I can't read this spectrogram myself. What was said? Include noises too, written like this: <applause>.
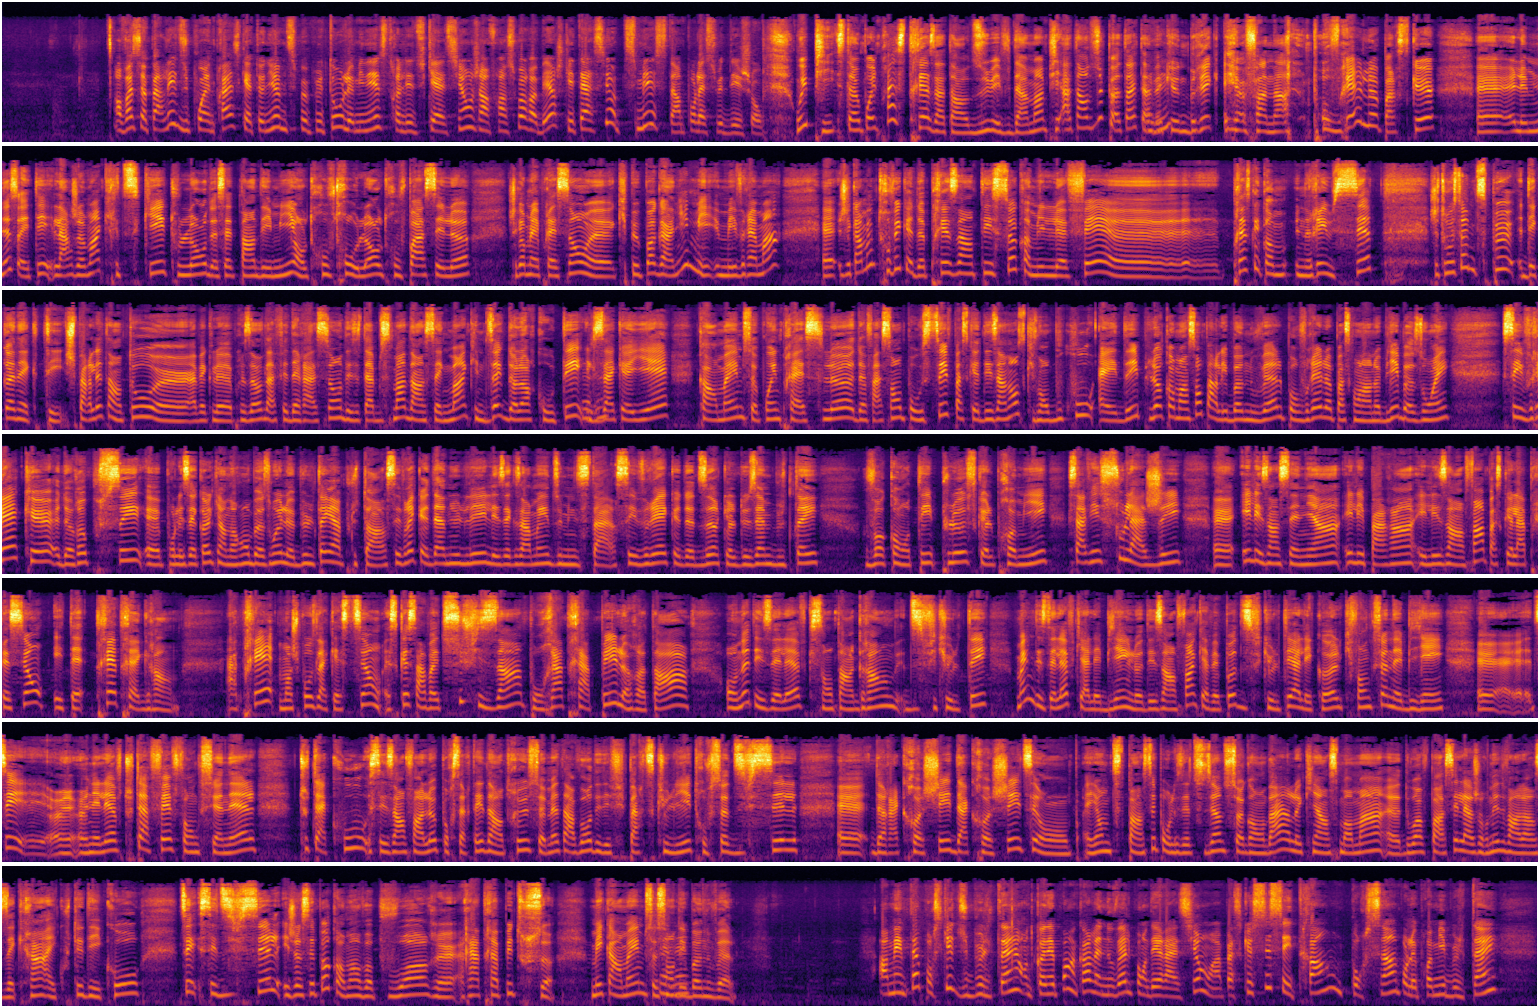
On va se parler du point de presse qu'a tenu un petit peu plus tôt le ministre de l'Éducation, Jean-François Roberge, qui était assez optimiste hein, pour la suite des choses. Oui, puis c'était un point de presse très attendu, évidemment, puis attendu peut-être avec une brique et un fanal. <laughs> Pour vrai, là, parce que euh, le ministre a été largement critiqué tout le long de cette pandémie. On le trouve trop là, on le trouve pas assez là. J'ai comme l'impression euh, qu'il peut pas gagner, mais, mais vraiment, euh, j'ai quand même trouvé que de présenter ça comme il le fait, euh, presque comme une réussite, j'ai trouvé ça un petit peu déconnecté. Je parlais tantôt euh, avec le président de la Fédération des établissements d'enseignement qui me disait que de leur côté, ils accueillaient quand même ce point de presse-là de façon positive parce qu'il y a des annonces qui vont beaucoup aider. Puis là, commençons par les bonnes nouvelles, pour vrai, là, parce qu'on en a bien besoin. C'est vrai que de repousser euh, pour les écoles qui en auront besoin le bulletin à plus tard. C'est vrai que d'annuler les examens du ministère. C'est vrai que de dire que le deuxième bulletin va compter plus que le premier. Ça vient soulager euh, et les enseignants et les parents et les enfants parce que la pression était très, très grande. Après, moi, je pose la question, est-ce que ça va être suffisant pour rattraper le retard? On a des élèves qui sont en grande difficulté, même des élèves qui allaient bien, là, des enfants qui avaient pas de difficulté à l'école, qui fonctionnaient bien. Euh, tu sais, un, un, élève tout à fait fonctionnel tout à coup, ces enfants-là, pour certains d'entre eux, se mettent à avoir des défis particuliers, trouvent ça difficile euh, de raccrocher, d'accrocher. Tu sais, on, ayons une petite pensée pour les étudiants du secondaire là, qui, en ce moment, euh, doivent passer la journée devant leurs écrans à écouter des cours. C'est difficile et je sais pas comment on va pouvoir euh, rattraper tout ça. Mais quand même, ce sont des bonnes nouvelles. En même temps, pour ce qui est du bulletin, on ne connaît pas encore la nouvelle pondération, hein, parce que si c'est 30% pour le premier bulletin,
